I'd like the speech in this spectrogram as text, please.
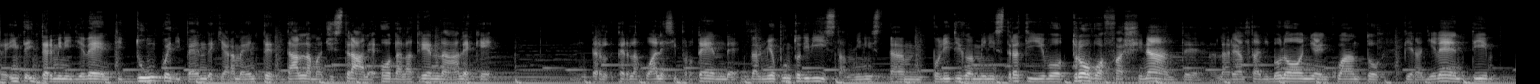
in, in termini di eventi, dunque dipende chiaramente dalla magistrale o dalla triennale che per, per, la quale si protende. Dal mio punto di vista amminist- um, politico-amministrativo trovo affascinante la realtà di Bologna in quanto piena di eventi,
